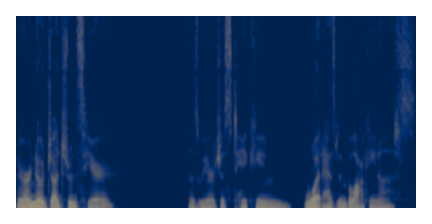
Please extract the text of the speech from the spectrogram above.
There are no judgments here, as we are just taking what has been blocking us.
